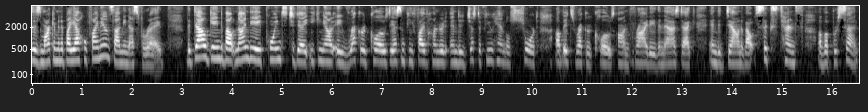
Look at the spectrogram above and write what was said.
is Market Minute by Yahoo Finance. I'm Ines Ferre. The Dow gained about 98 points today, eking out a record close. The S&P 500 ended just a few handles short of its record close on Friday. The Nasdaq ended down about six tenths of a percent.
